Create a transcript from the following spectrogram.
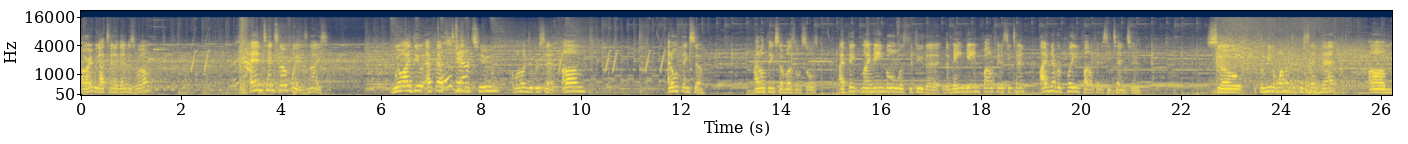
Alright, we got 10 of them as well. And 10 Snow Flans, nice. Will I do FF10 too? 100%. Um, I don't think so. I don't think so, Muslim Souls. I think my main goal was to do the, the main game, Final Fantasy X. I've never played Final Fantasy X 2. So, for me to 100% that, um,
